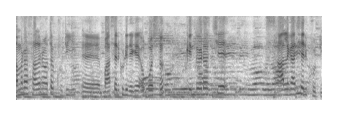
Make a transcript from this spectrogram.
আমরা সাধারণত খুঁটি বাঁশের খুঁটি দেখে অভ্যস্ত, কিন্তু এটা হচ্ছে শাল গাছের খুঁটি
